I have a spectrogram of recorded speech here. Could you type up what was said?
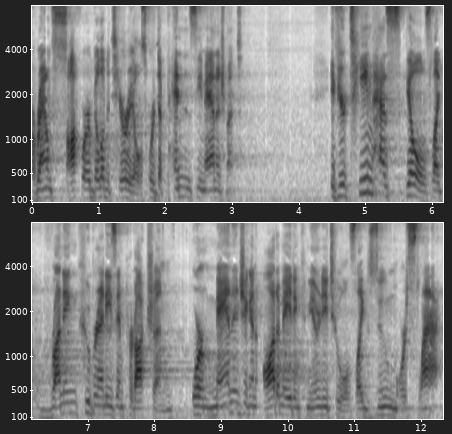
around software bill of materials or dependency management. If your team has skills like running Kubernetes in production or managing and automating community tools like Zoom or Slack,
